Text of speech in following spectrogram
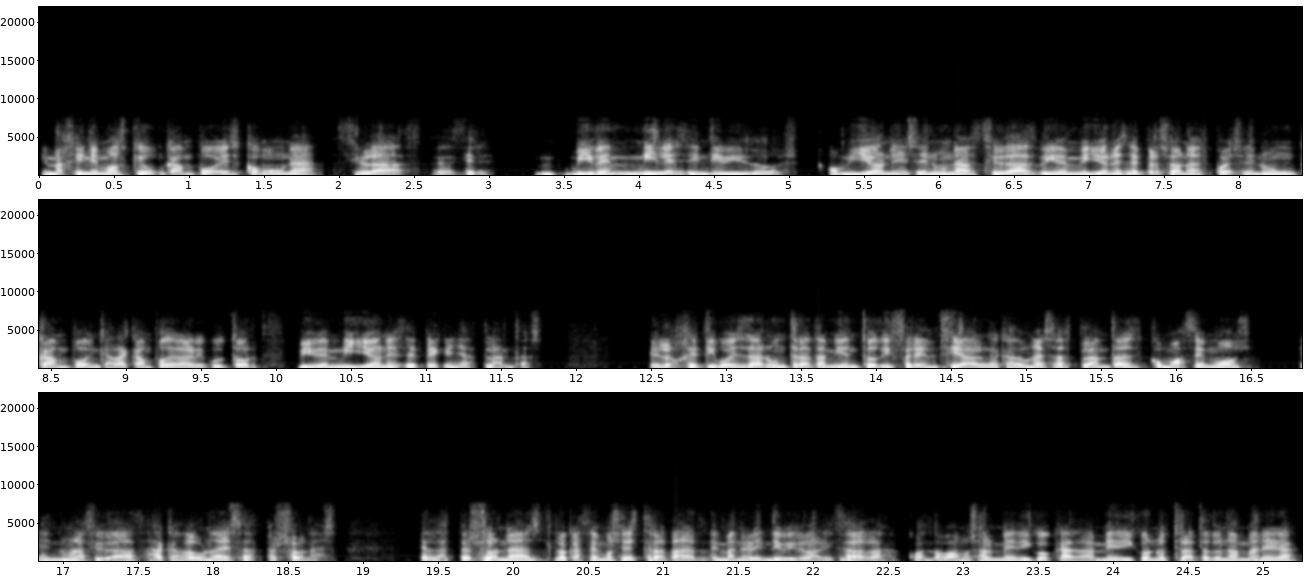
Imaginemos que un campo es como una ciudad, es decir, viven miles de individuos o millones. En una ciudad viven millones de personas, pues en un campo, en cada campo del agricultor, viven millones de pequeñas plantas. El objetivo es dar un tratamiento diferencial a cada una de esas plantas, como hacemos en una ciudad a cada una de esas personas. En las personas lo que hacemos es tratar de manera individualizada. Cuando vamos al médico, cada médico nos trata de una manera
